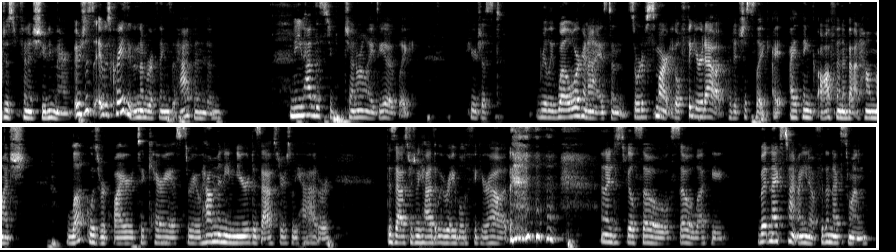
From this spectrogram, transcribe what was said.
just finished shooting there. It was just, it was crazy the number of things that happened. And I mean, you have this general idea of like, if you're just really well organized and sort of smart, you'll figure it out. But it's just like, I, I think often about how much luck was required to carry us through, how many near disasters we had or disasters we had that we were able to figure out. and I just feel so, so lucky. But next time, you know, for the next one,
